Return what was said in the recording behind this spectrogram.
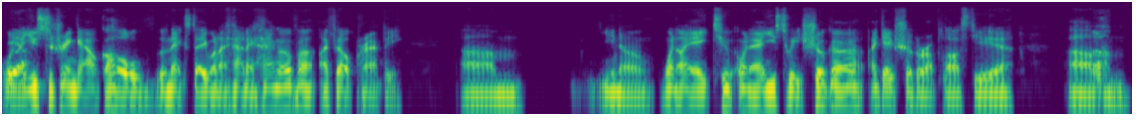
When yeah. I used to drink alcohol the next day when I had a hangover, I felt crappy. Um, you know, when I ate too, when I used to eat sugar, I gave sugar up last year. Um,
